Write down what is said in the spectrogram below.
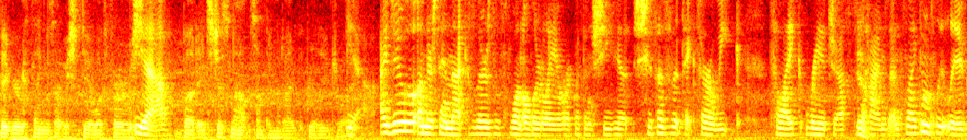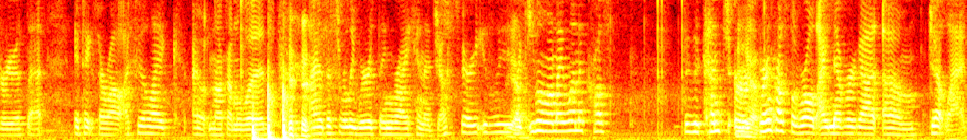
bigger things that we should deal with first. yeah, But it's just not something that I really enjoy. yeah. I do understand that because there's this one older lady I work with, and she she says it takes her a week to like readjust to Yeah. time zones, and so I completely agree with that. It takes her a while. I feel like I knock on wood. I have this really weird thing where I can adjust very easily. Yeah. Like even when I went across the, country or Yeah. ran across the world, I never got um, jet lag,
